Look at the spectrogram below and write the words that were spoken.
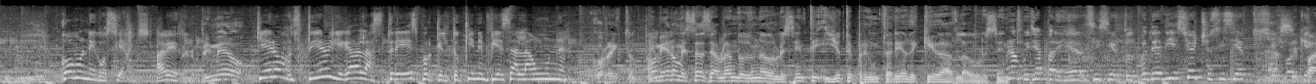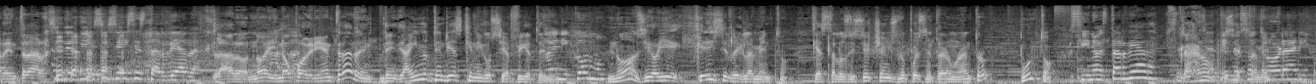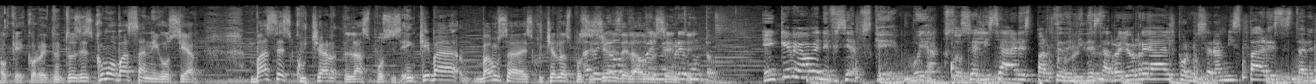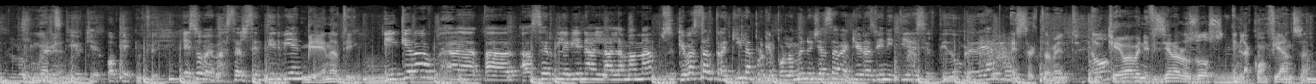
¿Cómo negociamos? A ver, Bueno, primero, quiero, quiero llegar a las 3 porque el toquín empieza a la 1. correcto. Primero me estás hablando de un adolescente y yo te preguntaría de qué edad la adolescente. No, pues ya para llegar, sí, cierto. Pues de 18, sí, cierto. Sí, Ah, sí, para entrar. Sí, de 16 es tardeada. Claro, no, y no podría entrar. Ahí no tendrías que negociar, fíjate. No hay ni cómo. No, sí, oye, ¿qué dice el reglamento? ¿Que hasta los 18 años no puedes entrar en un antro? Punto. Si no es tardeada, pues Claro, ya tienes otro horario. Ok, correcto. Entonces, ¿cómo vas a negociar? Vas a escuchar las posiciones. ¿En qué va? Vamos a escuchar las A ver, posiciones yo, del joven, adolescente. Me pregunto, ¿en qué me va a beneficiar? Pues que voy a socializar, es parte de mi desarrollo real, conocer a mis pares, estar en los Muy lugares bien. que yo quiero. Ok. Ok. Eso me va a hacer sentir bien. Bien a ti. ¿En qué va a, a- a hacerle bien a la, a la mamá? Pues que va a estar tranquila porque por lo menos ya sabe a qué horas viene y tiene certidumbre de algo. Exactamente. ¿No? ¿En qué va a beneficiar a los dos? En la confianza.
